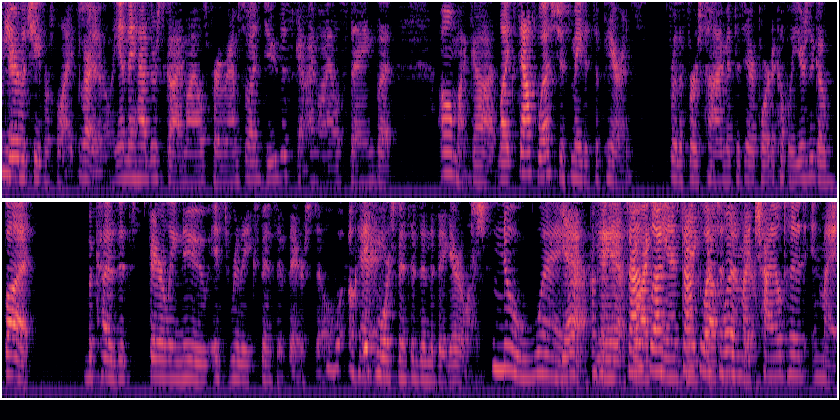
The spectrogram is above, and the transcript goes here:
like they're the cheaper flights Right. generally, and they have their Sky Miles program. So I do the Sky Miles thing, but oh my god, like Southwest just made its appearance for the first time at this airport a couple of years ago, but because it's fairly new, it's really expensive there still. Okay. It's more expensive than the big airlines. No way. Yeah, Okay. yeah, yeah. Southwest. can't Southwest has Southwest been my there. childhood and my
